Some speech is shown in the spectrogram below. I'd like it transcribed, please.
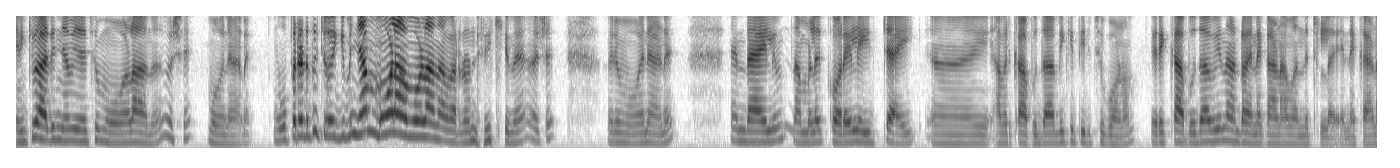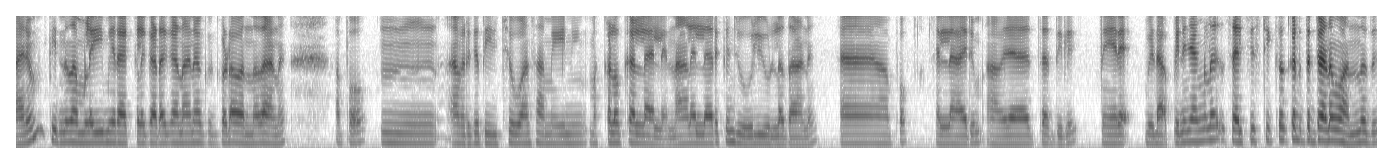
എനിക്കും ആദ്യം ഞാൻ വിചാരിച്ചു മോളാണ് പക്ഷെ മോനാണ്. മൂപ്പരടുത്ത് ചോദിക്കുമ്പോൾ ഞാൻ മോളാ മോളാന്നാണ് പറഞ്ഞുകൊണ്ടിരിക്കുന്നത് പക്ഷെ ഒരു മോനാണ്. എന്തായാലും നമ്മൾ കുറേ ലേറ്റായി അവർക്ക് അബുദാബിക്ക് തിരിച്ചു പോകണം ഇവരൊക്കെ അബുദാബി നിന്നാണ്ടോ എന്നെ കാണാൻ വന്നിട്ടുള്ളത്. എന്നെ കാണാനും പിന്നെ നമ്മൾ ഈ മിറാക്കിൾ കട കാണാനും ഒക്കെ കൂടെ വന്നതാണ്. അപ്പോൾ അവർക്ക് തിരിച്ചു പോകാൻ സമയം ഇനി മക്കളൊക്കെ ഉള്ളതല്ലേ? നാളെ എല്ലാവർക്കും ജോലിയുള്ളതാണ്. അപ്പോൾ എല്ലാവരും അവരത്തെ നേരെ വിടാം. പിന്നെ ഞങ്ങൾ സെൽഫി സ്റ്റിക്കൊക്കെ എടുത്തിട്ടാണ് വന്നത്.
